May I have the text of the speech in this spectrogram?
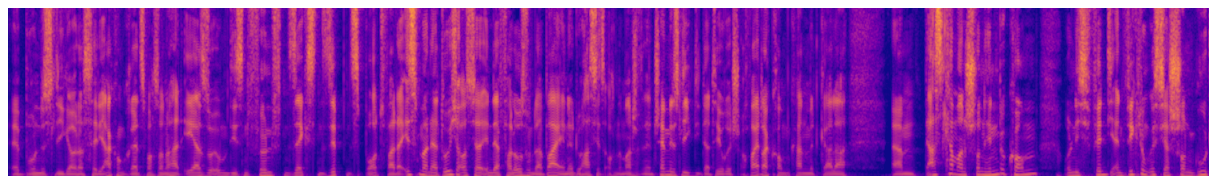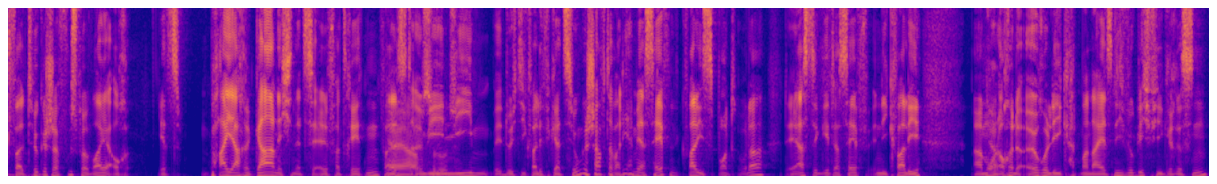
äh, Bundesliga oder Serie A-Konkurrenz macht, sondern halt eher so um diesen fünften, sechsten, siebten Spot, weil da ist man ja durchaus ja in der Verlosung dabei. Ne? Du hast jetzt auch eine Mannschaft in der Champions League, die da theoretisch auch weiterkommen kann mit Gala. Ähm, das kann man schon hinbekommen. Und ich finde, die Entwicklung ist ja schon gut, weil türkischer Fußball war ja auch jetzt ein paar Jahre gar nicht in der CL vertreten, weil ja, es da irgendwie absolut. nie durch die Qualifikation geschafft hat. Aber die haben ja safe einen Quali-Spot, oder? Der erste geht ja safe in die Quali. Ähm, ja. Und auch in der Euroleague hat man da jetzt nicht wirklich viel gerissen.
